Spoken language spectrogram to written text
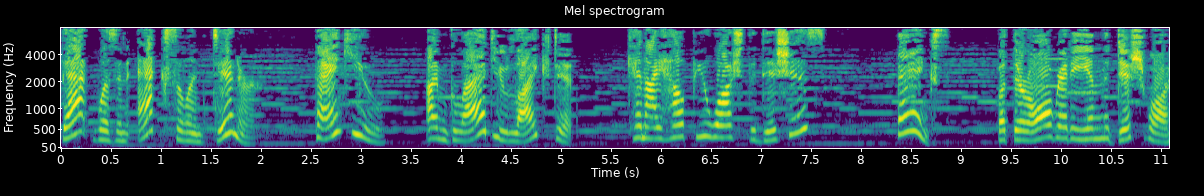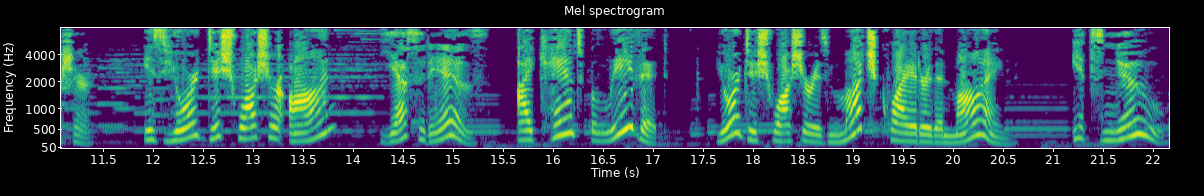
That was an excellent dinner. Thank you. I'm glad you liked it. Can I help you wash the dishes? Thanks. But they're already in the dishwasher. Is your dishwasher on? Yes, it is. I can't believe it. Your dishwasher is much quieter than mine. It's new.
